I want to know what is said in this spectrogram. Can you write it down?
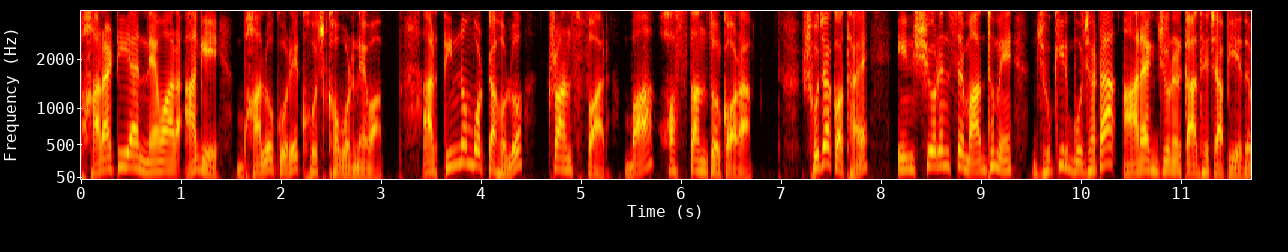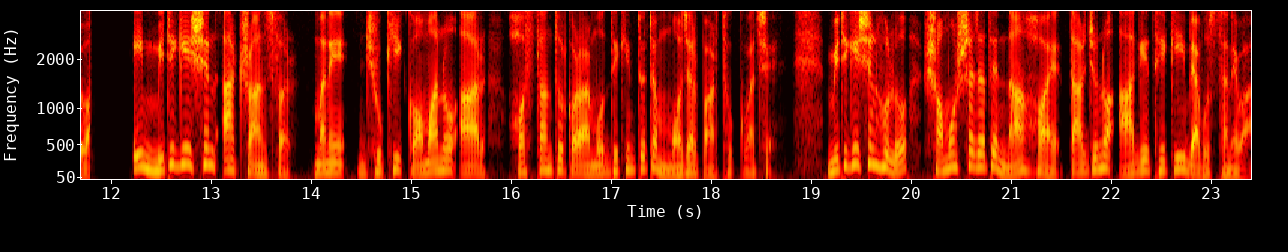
ভাড়াটিয়া নেওয়ার আগে ভালো করে খোঁজখবর নেওয়া। আর তিন নম্বরটা হলো ট্রান্সফার বা হস্তান্তর করা। সোজা কথায় ইন্স্যুরেন্সের মাধ্যমে ঝুঁকির বোঝাটা আর একজনের কাঁধে চাপিয়ে দেওয়া। এই মিটিগেশন আর ট্রান্সফার মানে ঝুঁকি কমানো আর হস্তান্তর করার মধ্যে কিন্তু একটা মজার পার্থক্য আছে। মিটিগেশন হলো সমস্যা যাতে না হয়, তার জন্য আগে থেকেই ব্যবস্থা নেওয়া।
